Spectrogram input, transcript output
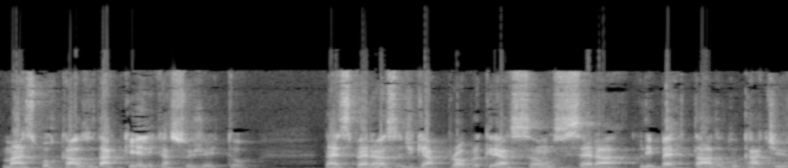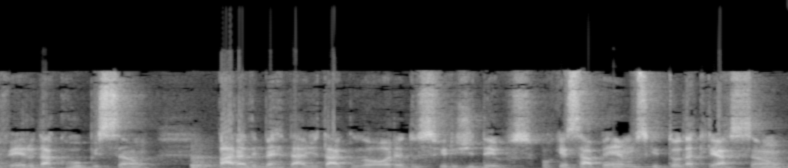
mas por causa daquele que a sujeitou na esperança de que a própria criação será libertada do cativeiro da corrupção para a liberdade da glória dos filhos de Deus, porque sabemos que toda a criação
